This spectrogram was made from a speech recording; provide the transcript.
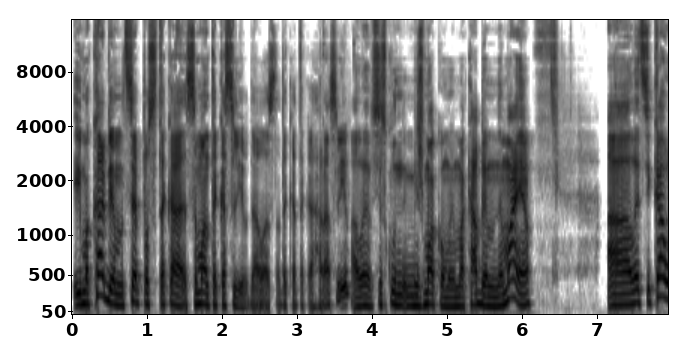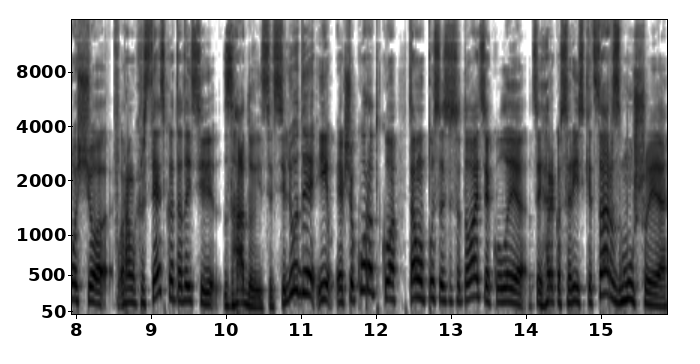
і макабім, це просто така семантика слів, да, власне, така така гра слів. Але в зв'язку між маком і макабем немає. Але цікаво, що в рамках християнської традиції згадуються ці люди, і якщо коротко, там описується ситуація, коли цей греко-сирійський цар змушує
